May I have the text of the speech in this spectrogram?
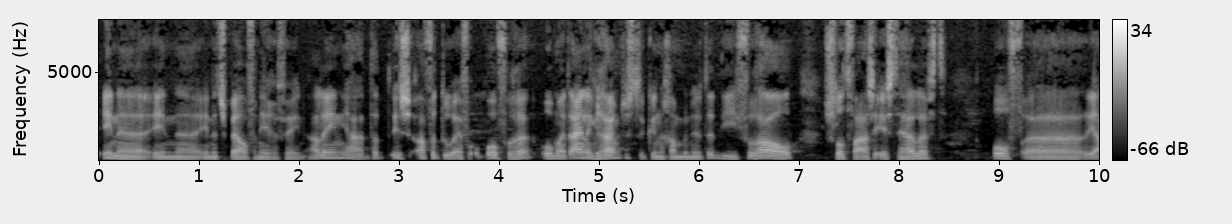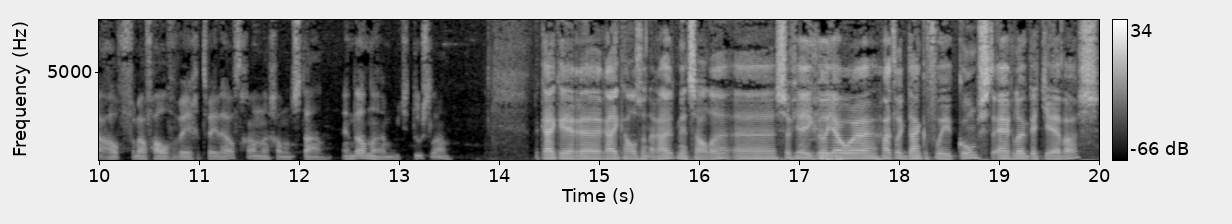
in, eh, in, eh, in het spel van Heerenveen. Alleen ja, dat is af en toe even opofferen om uiteindelijk ruimtes te kunnen gaan benutten. Die vooral slotfase eerste helft of eh, ja, half, vanaf halverwege tweede helft gaan, gaan ontstaan. En dan eh, moet je toeslaan. We kijken er uh, rijkhalsend naar uit met z'n allen. Eh Xavier, ik wil jou eh, hartelijk danken voor je komst. Erg leuk dat je er was.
